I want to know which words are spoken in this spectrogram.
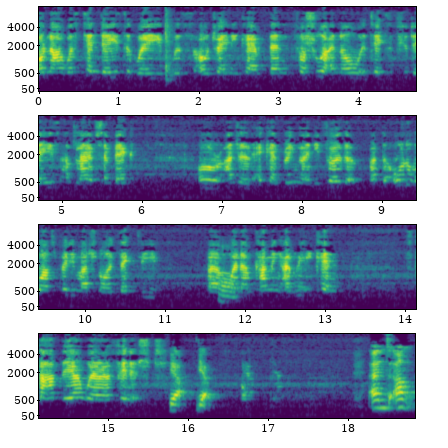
or now I was 10 days away with our training camp, then for sure I know it takes a few days until I have them back or until I can bring her any further. But the older ones pretty much know exactly um, Oh. when I'm coming. I really can start there where I finished. yeah. Yeah. And um,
